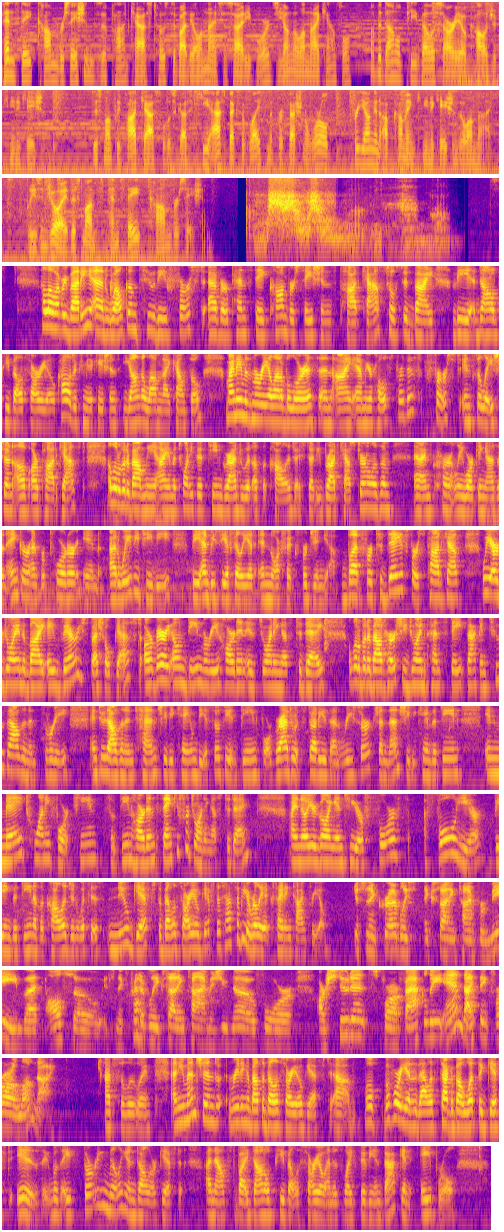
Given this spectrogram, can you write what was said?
Penn State Conversations is a podcast hosted by the Alumni Society Board's Young Alumni Council of the Donald P. Bellisario College of Communications. This monthly podcast will discuss key aspects of life in the professional world for young and upcoming communications alumni. Please enjoy this month's Penn State Conversation. Hello, everybody, and welcome to the first ever Penn State Conversations podcast hosted by the Donald P. Bellisario College of Communications Young Alumni Council. My name is Maria Elena Baloris, and I am your host for this first installation of our podcast. A little bit about me I am a 2015 graduate of the college. I studied broadcast journalism and I'm currently working as an anchor and reporter in at WAVY TV, the NBC affiliate in Norfolk, Virginia. But for today's first podcast, we are joined by a very special guest. Our very own Dean Marie Hardin is joining us today. A little bit about her: she joined Penn State back in 2003. In 2010, she became the associate dean for graduate studies and research, and then she became the dean in May 2014. So, Dean Hardin, thank you for joining us today. I know you're going into your fourth full year being the dean of the college, and with this new gift, the Bellisario gift, this has to be a really exciting time for you. It's an incredibly exciting time for me, but also it's an incredibly exciting time, as you know, for our students, for our faculty, and I think for our alumni. Absolutely. And you mentioned reading about the Bellisario gift. Um, well, before we get into that, let's talk about what the gift is. It was a $30 million gift announced by Donald P. Bellisario and his wife Vivian back in April.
